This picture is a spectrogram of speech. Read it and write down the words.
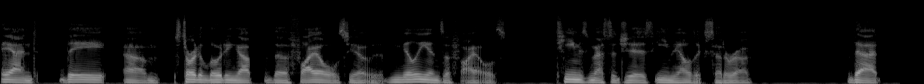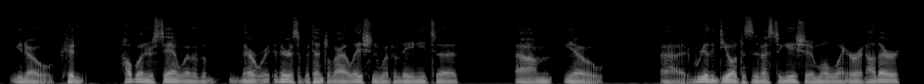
And they um, started loading up the files, you know, millions of files, Teams messages, emails, etc., that you know could help understand whether the, there there's a potential violation, whether they need to, um, you know, uh, really deal with this investigation one way or another.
